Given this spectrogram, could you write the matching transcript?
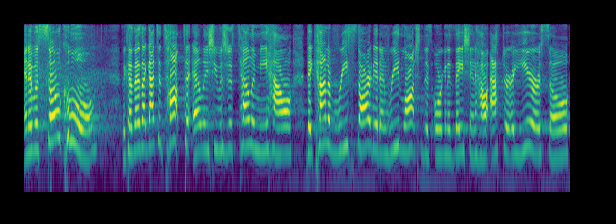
And it was so cool because as I got to talk to Ellie, she was just telling me how they kind of restarted and relaunched this organization, how after a year or so,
